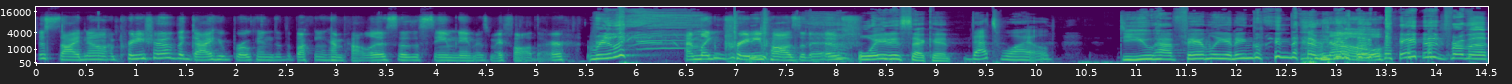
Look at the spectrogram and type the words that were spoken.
just side note i'm pretty sure the guy who broke into the buckingham palace has the same name as my father Really? I'm like pretty positive. Wait a second. That's wild. Do you have family in England that No. relocated from a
